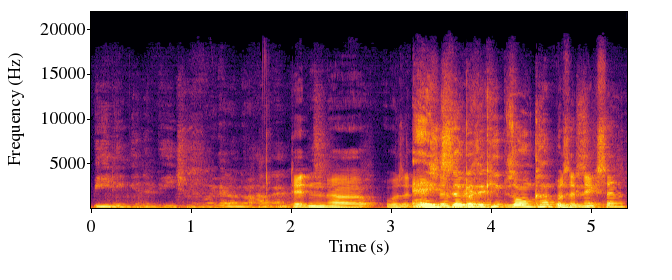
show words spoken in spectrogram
beating an impeachment. Like I don't know how that. Didn't uh was it And he Nixon? still gets to keep his own company. was it Nixon?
